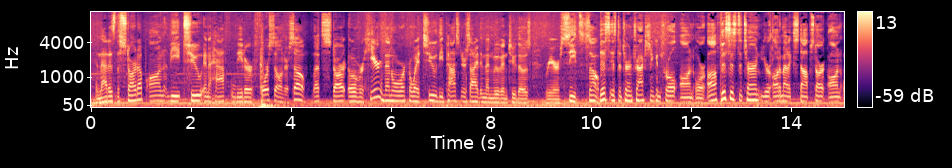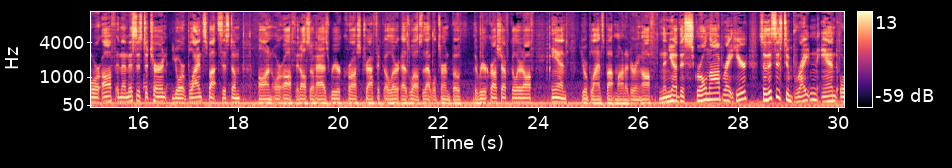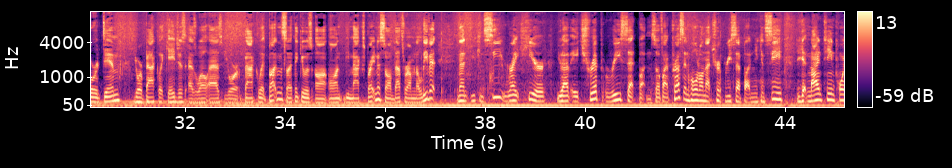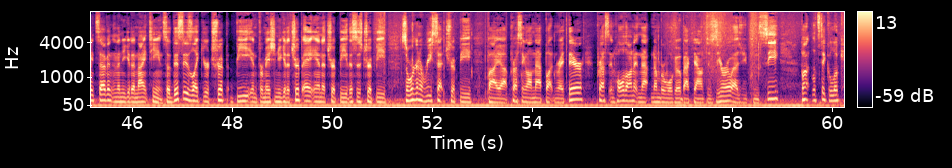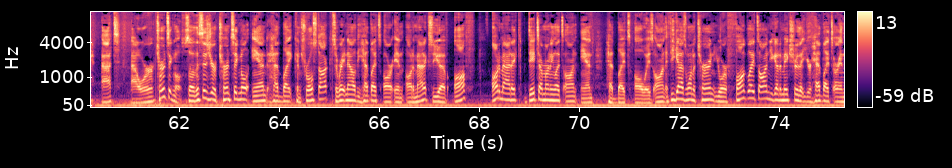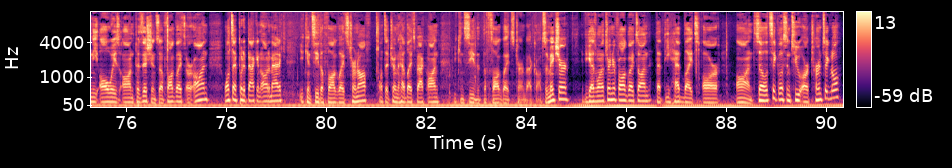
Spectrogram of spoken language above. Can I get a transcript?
and that is the startup on the two and a half liter four cylinder. So let's start over here, then we'll work our way to the passenger side and then move into those rear seats. So this is to turn traction control on or off. This is to turn your automatic stop start on or off. And then this is to turn your blind spot system on or off. It also has rear cross traffic alert as well. So that will turn both the rear cross traffic alert off and your blind spot monitoring off. And then you have this scroll knob right here. So this is to brighten and or dim your backlit gauges as well as your backlit buttons. So I think it was uh, on the max brightness. So that's where I'm gonna leave it. Then you can see right here, you have a trip reset button. So if I press and hold on that trip reset button, you can see you get 19.7 and then you get a 19. So this is like your trip B information. You get a trip A and a trip B. This is trip B. So we're gonna reset trip B by uh, pressing on that button right there. Press and hold on it and that number will go back down to zero as you can see. But let's take a look at our turn signal. So this is your turn signal and headlight control stock. So right now the headlights are in automatic. So you have off, automatic, daytime running lights on, and headlights always on. If you guys want to turn your fog lights on, you got to make sure that your headlights are in the always on position. So fog lights are on. Once I put it back in automatic, you can see the fog lights turn off. Once I turn the headlights back on, you can see that the fog lights turn back on. So make sure, if you guys want to turn your fog lights on, that the headlights are on. So let's take a listen to our turn signal.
